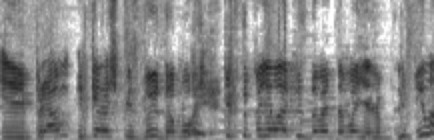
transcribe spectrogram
И прям, и, короче, пиздую домой. Как ты поняла, пиздовать домой я люб любила.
